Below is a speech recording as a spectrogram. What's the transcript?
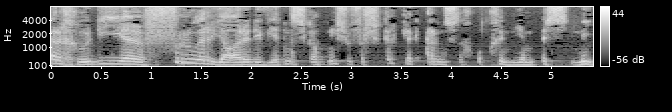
erg hoe die uh, vroeë jare die wetenskap nie so verskriklik ernstig opgeneem is nie.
